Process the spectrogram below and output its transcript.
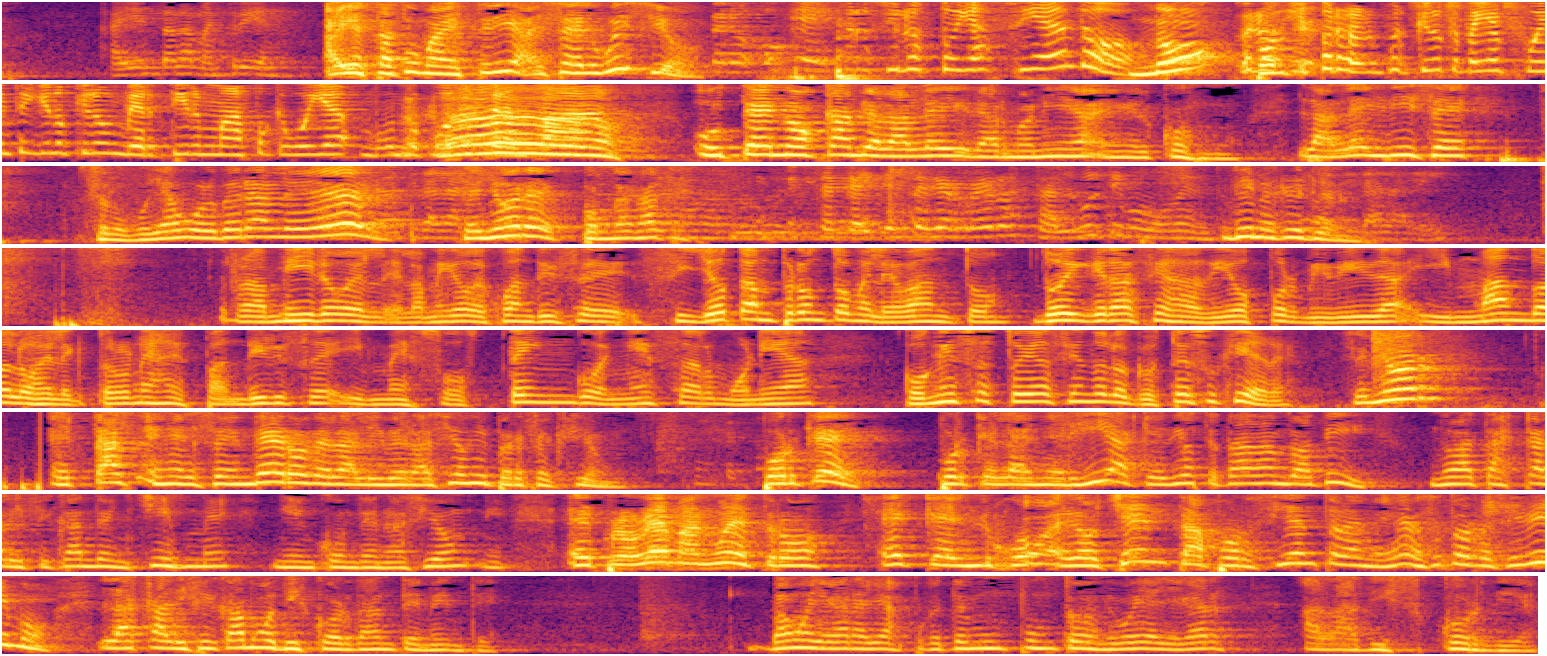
Ahí está la maestría. Ahí está tu maestría, ese es el juicio. Pero, ok, pero si lo estoy haciendo. No, Pero, porque... pero, pero quiero que vaya al fuente y yo no quiero invertir más porque voy a, no, No, puedo no, no, entrampar. no, no. Usted no cambia la ley de armonía en el cosmos. La ley dice, se lo voy a volver a leer. Señores, pongan atención. O sea que hay que ser guerrero hasta el último momento. Dime, Cristian. Ramiro, el, amigo de Juan, dice, si yo tan pronto me levanto, doy gracias a Dios por mi vida y mando a los electrones a expandirse y me sostengo en esa armonía, ¿con eso estoy haciendo lo que usted sugiere? Señor, estás en el sendero de la liberación y perfección. ¿Por qué? Porque la energía que Dios te está dando a ti no la estás calificando en chisme ni en condenación. El problema nuestro es que el, jo- el 80% de la energía que nosotros recibimos la calificamos discordantemente. Vamos a llegar allá, porque tengo un punto donde voy a llegar a la discordia.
